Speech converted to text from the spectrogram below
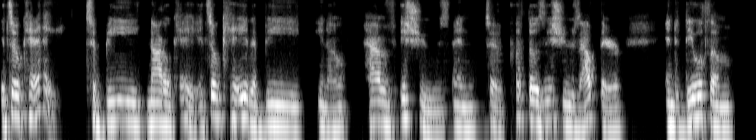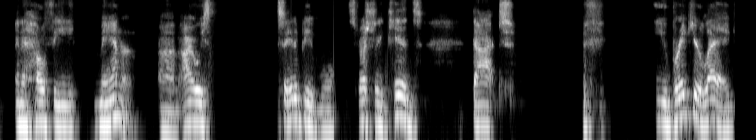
it's okay to be not okay. It's okay to be, you know, have issues and to put those issues out there and to deal with them in a healthy manner. Um, I always say to people, especially kids, that if you break your leg,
